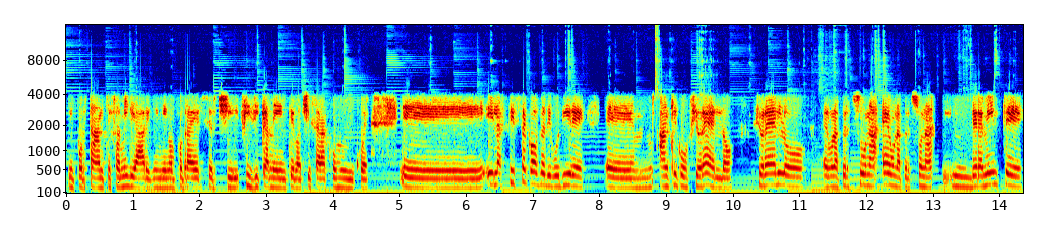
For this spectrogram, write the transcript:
importante familiare, quindi non potrà esserci fisicamente, ma ci sarà comunque. E, e la stessa cosa devo dire eh, anche con Fiorello. Fiorello è una persona, è una persona mm, veramente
